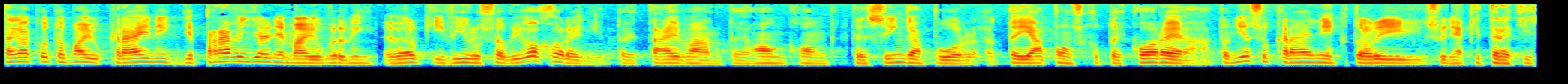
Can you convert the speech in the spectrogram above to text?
tak ako to majú krajiny, kde pravidelne majú vlny veľkých vírusových ochorení. To je Tajván, to je Hongkong, to je Singapur, to je Japonsko, to je Korea. To nie sú krajiny, ktorí sú nejaký tretí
